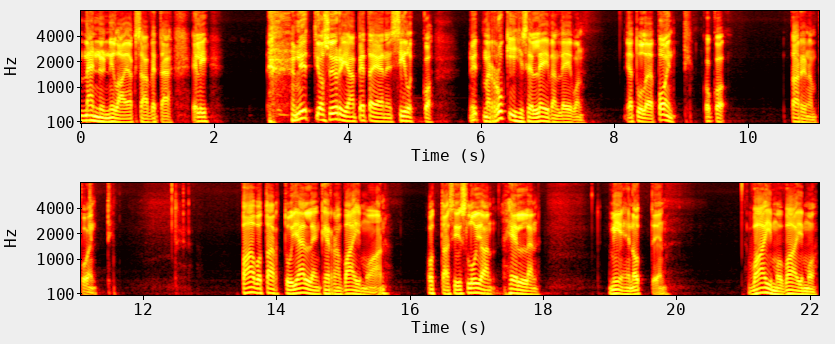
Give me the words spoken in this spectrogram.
männyn nilaa jaksaa vetää. Eli nyt jos syrjään petäjäinen silkko, nyt mä rukihisen leivän leivon ja tulee pointti, koko tarinan pointti. Paavo tarttuu jälleen kerran vaimoaan Ottaa siis lujan, hellän, miehen otteen. Vaimo, vaimo,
